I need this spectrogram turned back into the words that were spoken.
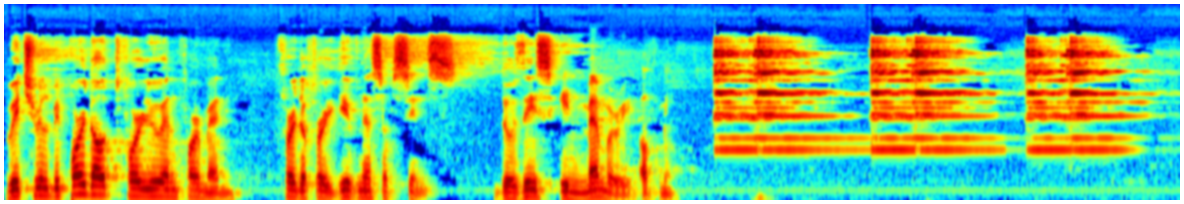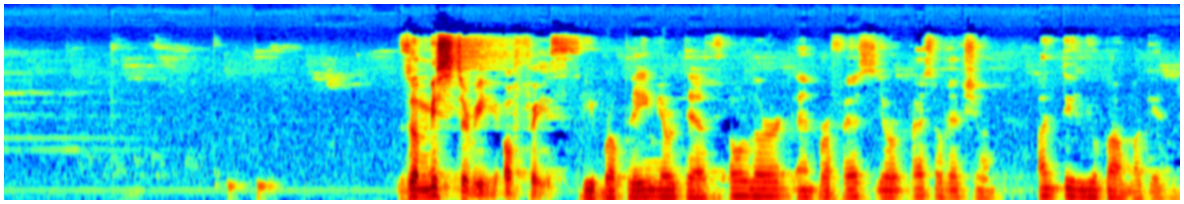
which will be poured out for you and for many for the forgiveness of sins. Do this in memory of me. The mystery of faith. We proclaim your death, O Lord, and profess your resurrection until you come again.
